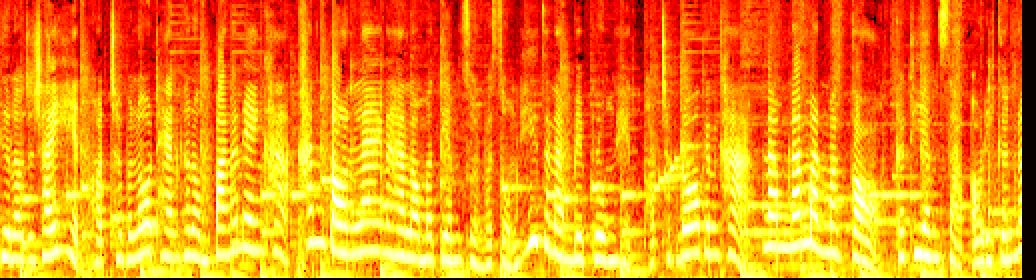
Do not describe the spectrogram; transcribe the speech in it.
คือเราจะใช้เห็ดพอ t เ b l e แทนขนมปังนั่นเองค่ะ ขั้นตอนแรกนะคะ เรามาเตรียมส่วนผสมที่จะนำไปปรุงเห็ดพอ t เ b l e กันค่ะนำน้ำมันมะกอกกระเทียมสับออริกาโน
